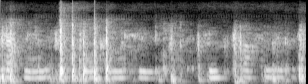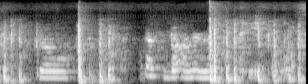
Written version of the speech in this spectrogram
Not many people come to drink coffee so that's about enough tables.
